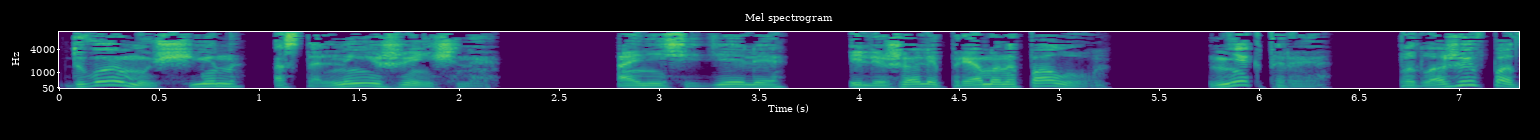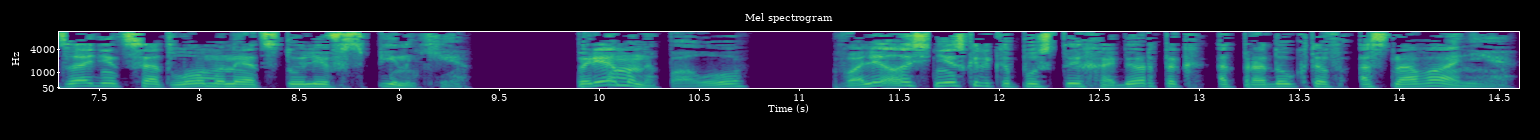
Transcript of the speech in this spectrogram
Двое мужчин, остальные женщины. Они сидели и лежали прямо на полу. Некоторые, подложив под задницы отломанные от стульев спинки. Прямо на полу валялось несколько пустых оберток от продуктов основания,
